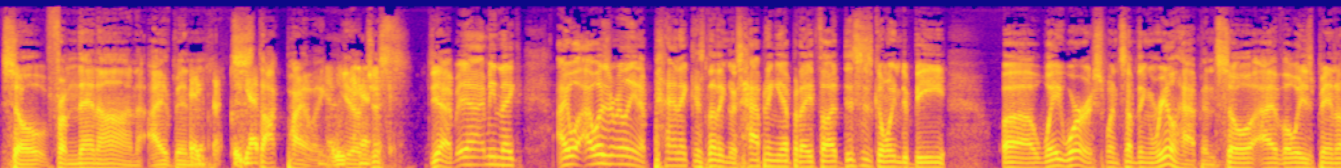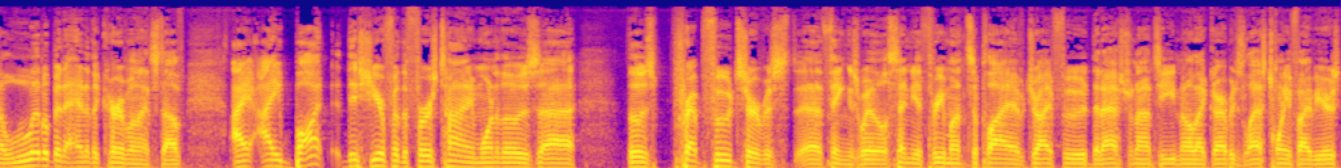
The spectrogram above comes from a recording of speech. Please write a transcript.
So from then on, I've been exactly. stockpiling. Yeah, you know, just yeah, but yeah, I mean, like, I, I wasn't really in a panic because nothing was happening yet, but I thought this is going to be uh, way worse when something real happens. So I've always been a little bit ahead of the curve on that stuff. I, I bought this year for the first time one of those. Uh, those prep food service uh, things where they'll send you a three month supply of dry food that astronauts eat and all that garbage the last 25 years.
